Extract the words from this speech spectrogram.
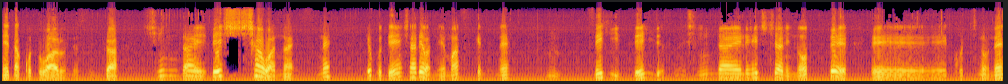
寝たことはあるんですが、寝台列車はないですね。よく電車では寝ますけどね。うん。ぜひぜひですね、寝台列車に乗って、えー、こっちのね、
